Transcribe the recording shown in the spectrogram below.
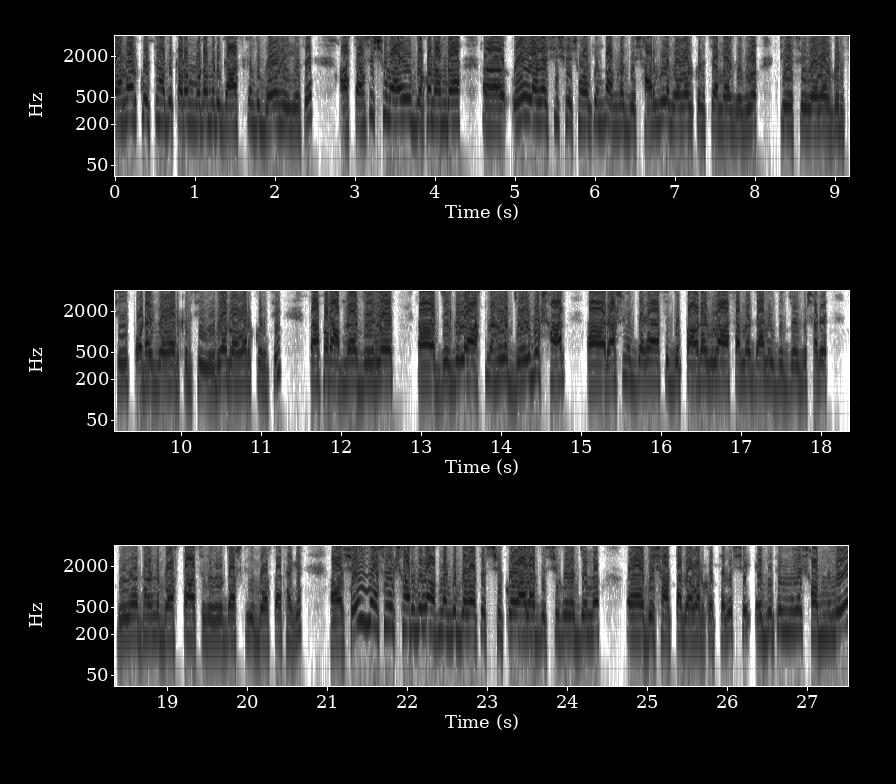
ব্যবহার করতে হবে, কারণ মোটামুটি গাছ কিন্তু বড় হয়ে গেছে। আর চাষের সময় যখন আমরা ওল লাগাইছি, সেই সময় কিন্তু আমরা যে সারগুলো ব্যবহার করেছি, আমরা যেগুলো টিএসপি ব্যবহার করেছি পটাশ ব্যবহার করেছি ইউরিয়া ব্যবহার করেছি, তারপরে আপনারা যেগুলো যেগুলো আপনার হলো জৈব সার রাসায়নিক দেখা আছে, যে পাউডারগুলো আছে, আমরা জানি যে জৈব সারের বিভিন্ন ধরনের বস্তা আছে, যেগুলো দশ কেজি বস্তা থাকে। সেই রাসায়নিক সারগুলো আপনাকে দেখা যাচ্ছে শিকড় আলাদা শিকড়ের জন্য যে সারটা ব্যবহার করতে হবে, সেই এভরিথিং মিলে, সব মিলিয়ে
